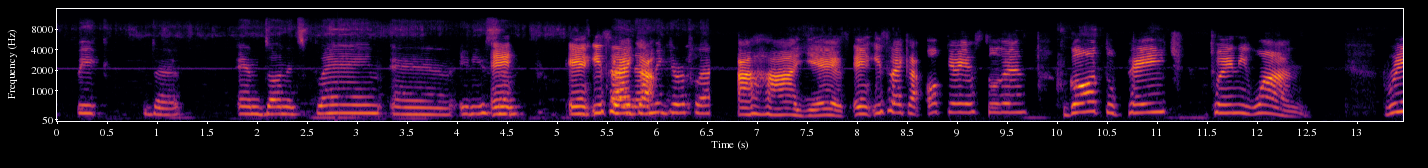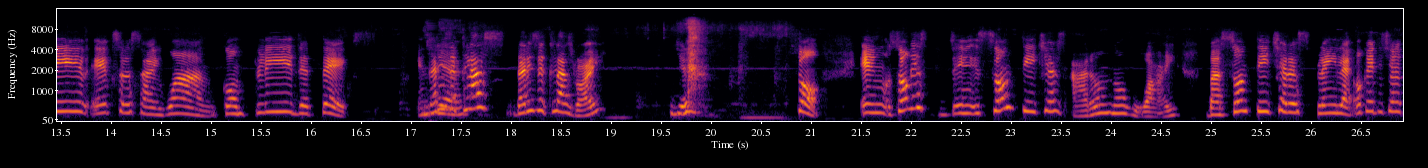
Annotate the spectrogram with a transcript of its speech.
speak that and don't explain and it is And And it's like a, your class. Uh-huh, yes. And it's like, a, okay, student, go to page 21. Read exercise one, complete the text. And that is a class, that is a class, right? Yeah. So, and some, some teachers, I don't know why, but some teachers explain like, okay, teacher,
